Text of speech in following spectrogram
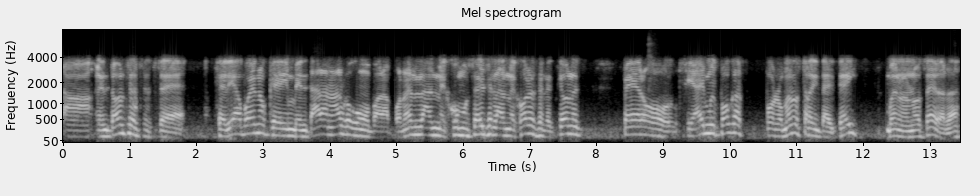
Ah, entonces, este, sería bueno que inventaran algo como para poner las, como usted dice, las mejores selecciones, pero si hay muy pocas, por lo menos 36, bueno, no sé, ¿verdad?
